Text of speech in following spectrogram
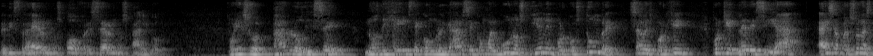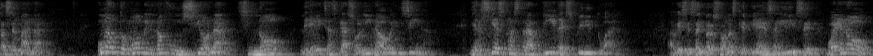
de distraernos o ofrecernos algo. Por eso Pablo dice, no dejéis de congregarse como algunos tienen por costumbre. ¿Sabes por qué? Porque le decía a esa persona esta semana, un automóvil no funciona si no le echas gasolina o benzina. Y así es nuestra vida espiritual. A veces hay personas que piensan y dicen, bueno,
